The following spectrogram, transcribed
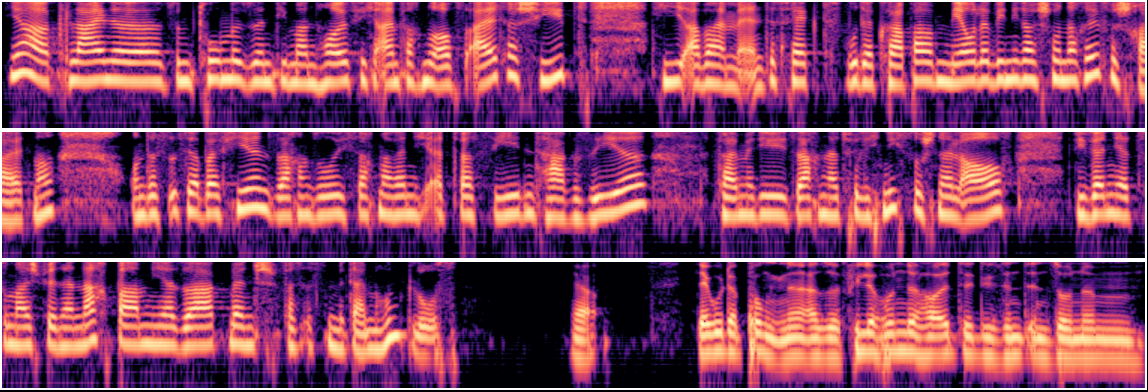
ja, kleine Symptome sind, die man häufig einfach nur aufs Alter schiebt, die aber im Endeffekt, wo der Körper mehr oder weniger schon nach Hilfe schreit. Ne? Und das ist ja bei vielen Sachen so. Ich sag mal, wenn ich etwas jeden Tag sehe, fallen mir die Sachen natürlich nicht so schnell schnell auf, wie wenn jetzt zum Beispiel der Nachbar mir sagt, Mensch, was ist denn mit deinem Hund los? Ja, sehr guter Punkt. Ne? Also viele Hunde heute, die sind in so einem,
